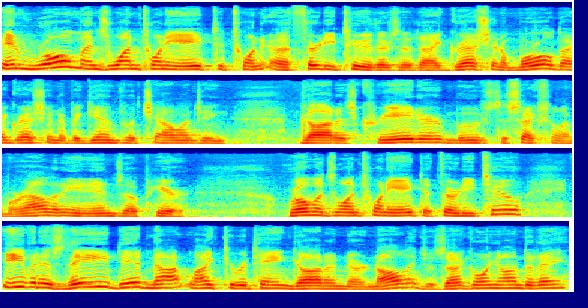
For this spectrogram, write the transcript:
in Romans 128 to 20, uh, 32, there's a digression, a moral digression that begins with challenging God as creator, moves to sexual immorality, and ends up here. Romans 128 to 32, even as they did not like to retain God in their knowledge. Is that going on today?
